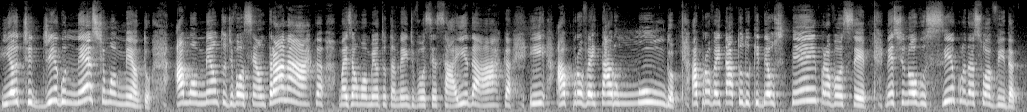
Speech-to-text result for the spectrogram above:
E eu te digo neste momento, há momento de você entrar na arca, mas é o momento também de você sair da arca e aproveitar o mundo, aproveitar tudo que Deus tem para você nesse novo ciclo da sua vida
